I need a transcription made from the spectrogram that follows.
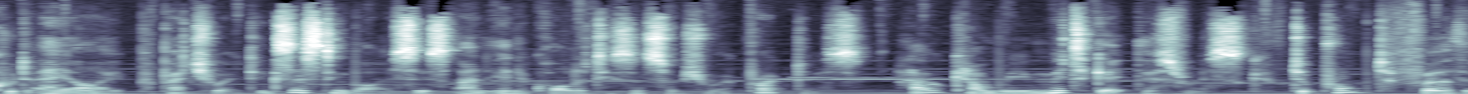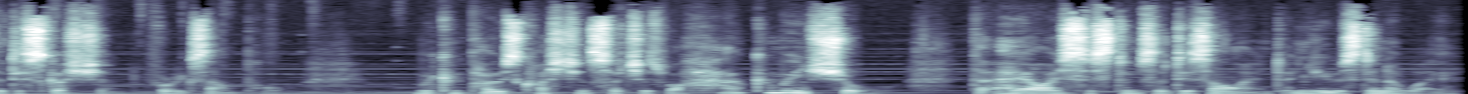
Could AI perpetuate existing biases and inequalities in social work practice? How can we mitigate this risk? To prompt further discussion, for example, we can pose questions such as, well, how can we ensure that AI systems are designed and used in a way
